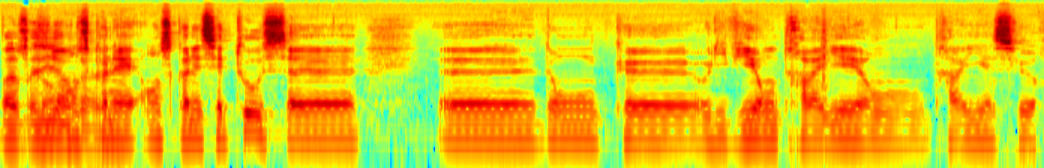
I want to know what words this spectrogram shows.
on, se connaît, on se connaissait tous. donc, Olivier, on travaillait, on travaillait sur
